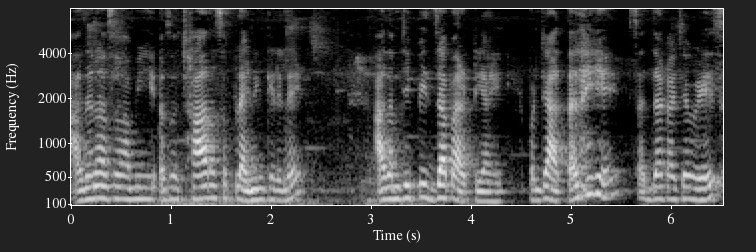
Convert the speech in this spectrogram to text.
आज ना असं आम्ही असं छान असं प्लॅनिंग केलेलं आहे. आज आमची पिझ्झा पार्टी आहे पण ते आता नाही आहे संध्याकाळच्या वेळेस.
